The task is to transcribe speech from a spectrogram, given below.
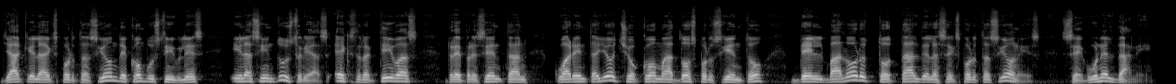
ya que la exportación de combustibles y las industrias extractivas representan 48,2% del valor total de las exportaciones, según el DANE.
